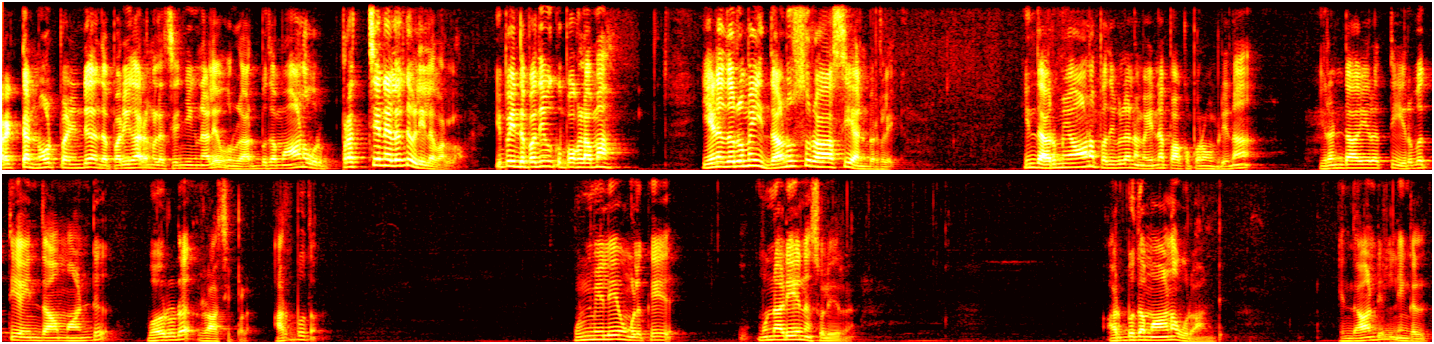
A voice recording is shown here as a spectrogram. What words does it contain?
கரெக்டாக நோட் பண்ணிட்டு அந்த பரிகாரங்களை செஞ்சிங்கனாலே ஒரு அற்புதமான ஒரு பிரச்சனையிலேருந்து வெளியில் வரலாம். இப்போ இந்த பதிவுக்கு போகலாமா? எனதொருமை தனுசு ராசி அன்பர்களே இந்த அருமையான பதிவில் நம்ம என்ன பார்க்க போகிறோம் அப்படின்னா இரண்டாயிரத்தி இருபத்தி ஐந்தாம் ஆண்டு வருட ராசி பலன். அற்புதம். உண்மையிலேயே உங்களுக்கு முன்னாடியே நான் சொல்லிடுறேன். அற்புதமான ஒரு ஆண்டு. இந்த ஆண்டில் நீங்கள்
